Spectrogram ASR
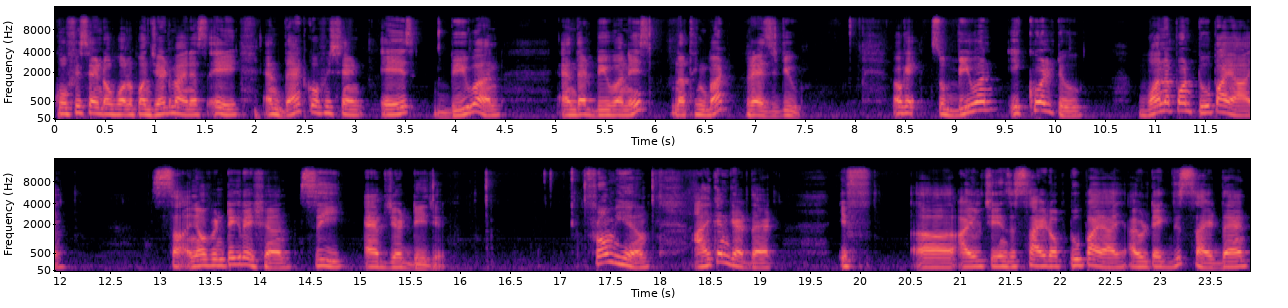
Coefficient of 1 upon z minus a and that coefficient is b1 and that b1 is nothing but residue. Okay so b1 equal to 1 upon 2 pi i sign of integration c dz from here I can get that if uh, I will change the side of 2 pi i, I will take this side then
